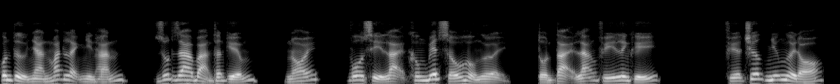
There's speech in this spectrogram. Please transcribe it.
Quân tử nhàn mắt lạnh nhìn hắn, rút ra bản thân kiếm, nói, vô sỉ lại không biết xấu hổ người, tồn tại lãng phí linh khí. Phía trước những người đó,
